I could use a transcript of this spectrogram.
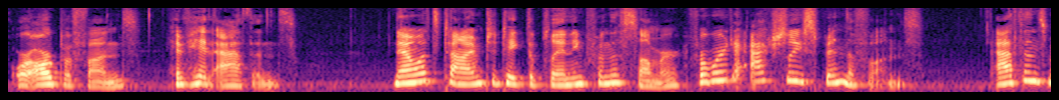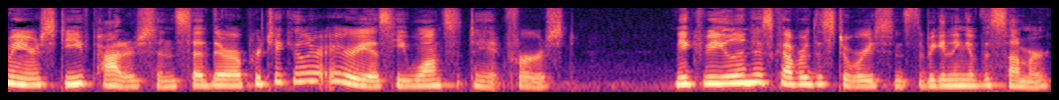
or ARPA funds, have hit Athens. Now it's time to take the planning from the summer for where to actually spend the funds. Athens Mayor Steve Patterson said there are particular areas he wants it to hit first. Nick Viland has covered the story since the beginning of the summer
